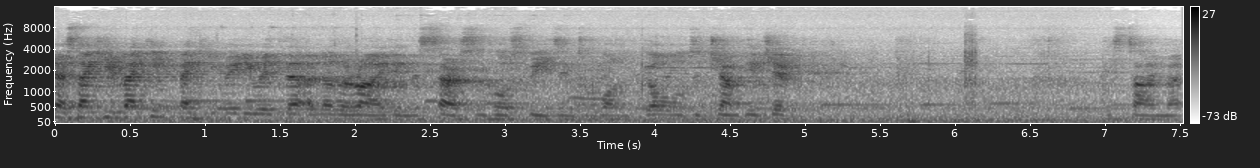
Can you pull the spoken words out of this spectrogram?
Yes, thank you, Becky. Becky Moody with uh, another ride in the Saracen Horse Feeds Inter One Gold Championship. This time uh,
